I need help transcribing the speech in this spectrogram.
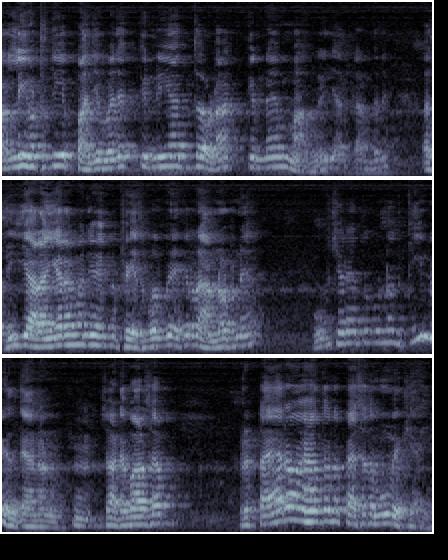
ਅਰਲੀ ਉੱਠਦੀ ਹੈ 5 ਵਜੇ? ਕਿੰਨੀਆਂ ਦੌੜਾਂ ਕਿੰਨੇ ਮਾਮਲੇ ਯਾਰ ਕਰਦੇ ਨੇ? ਅਸੀਂ 11 11 ਵਜੇ ਫੇਸਬੁੱਕ ਵੇਖ ਕੇ ਆਰਾਮ ਨਾਲ ਉੱਠਨੇ ਆ। ਉਹ ਵਿਚਾਰੇ ਤੋਂ ਉਹਨਾਂ ਨੂੰ ਕੀ ਮਿਲਦਾ ਇਹਨਾਂ ਨੂੰ? ਸਾਡੇ ਵਾਲ ਸਾਹਿਬ ਰਿਟਾਇਰ ਹੋਏ ਹਾਂ ਤਾਂ ਉਹਨਾਂ ਪੈਸੇ ਦਾ ਮੂੰਹ ਵੇਖਿਆ ਜੀ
